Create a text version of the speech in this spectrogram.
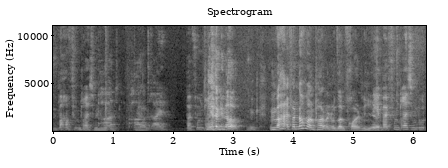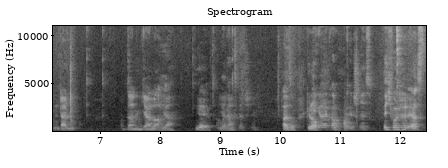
Wir machen 35 Minuten. Part, Part Ja. 3. Bei ja, 35 genau. Wir, machen einfach nochmal ein paar mit unseren Freunden Nee, hier. bei 35 Minuten dann. Dann Jalla. Ja. Ja, ja. Aber Ja. ganz, ganz schnell. Also, genau. Egal, komm, kein Stress. ich wollte halt erst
